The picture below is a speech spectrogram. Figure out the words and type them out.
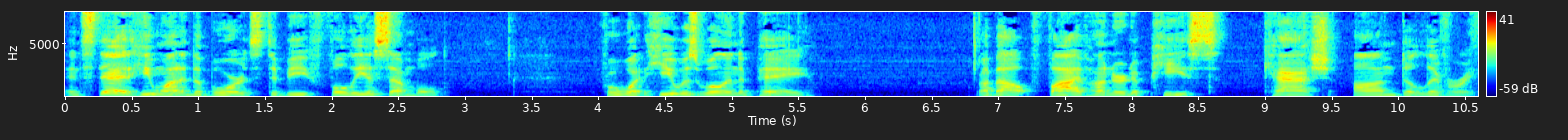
Instead, he wanted the boards to be fully assembled for what he was willing to pay about 500 apiece cash on delivery.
